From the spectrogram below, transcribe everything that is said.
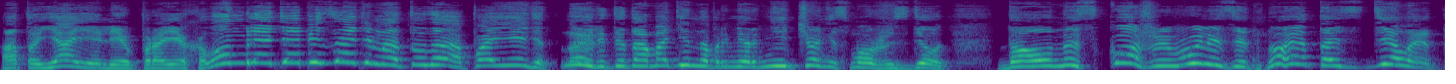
а то я еле проехал. Он, блядь, обязательно туда поедет. Ну, или ты там один, например, ничего не сможешь сделать. Да он из кожи вылезет, но это сделает.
